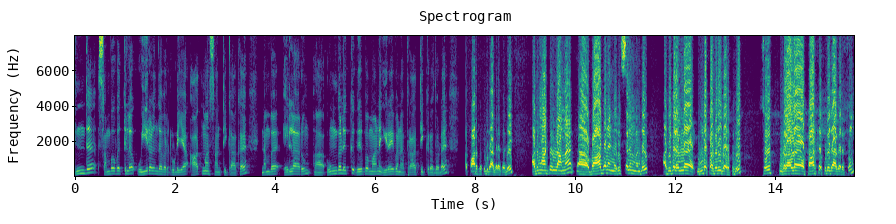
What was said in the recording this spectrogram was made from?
இந்த சம்பவத்தில் உயிர் உயிரிழந்தவர்களுடைய ஆத்மா சாந்திக்காக நம்ம எல்லாரும் உங்களுக்கு விருப்பமான இறைவனை பிரார்த்திக்கிறதோட பார்க்கக்கூடியதாக இருக்குது. அது மட்டும் இல்லாம வாகன நெரிசலும் வந்து அதிக அளவுல இந்த பகுதியில இருக்குது. சோ உங்களால பார்க்கக்கூடியதாக இருக்கும்.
